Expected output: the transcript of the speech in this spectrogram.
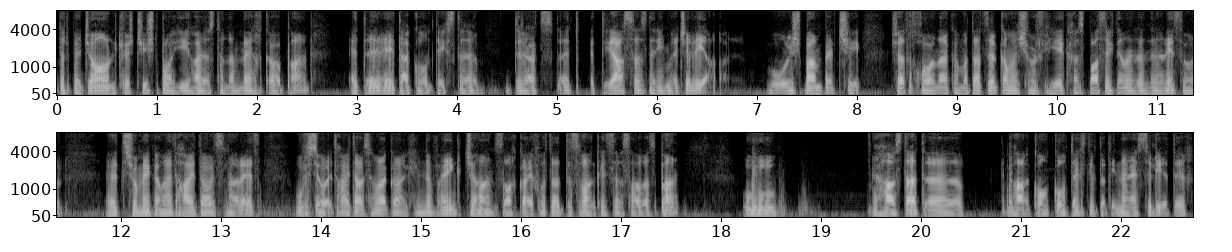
Ադրբեջան քեզ ճիշտ պահի Հայաստանը մեղ կա բան այդ այդ է կոնտեքստը դրած այդ այդ ասածների մեջ էլի ուրիշ բան պետք չի շատ խորանալ կամ մտածել կամ ինչ-որ եկած սպասեք նրանից որ այդ շո մեկը այդ հայտարարություն արեց ու վсё այդ հայտարարության վրա կարանք հիմնվենք ջան սաղ кайֆոտ է դսվանք էս սաղս բան ու հաստատ հա, կոնտեքստին պետք է նայես էլի այդտեղ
